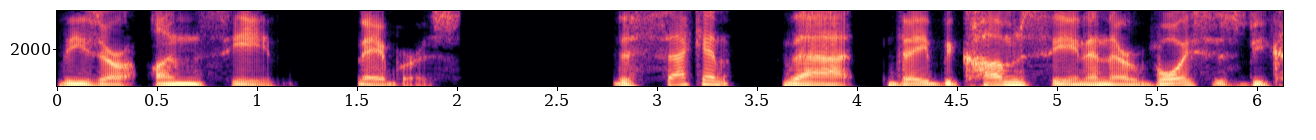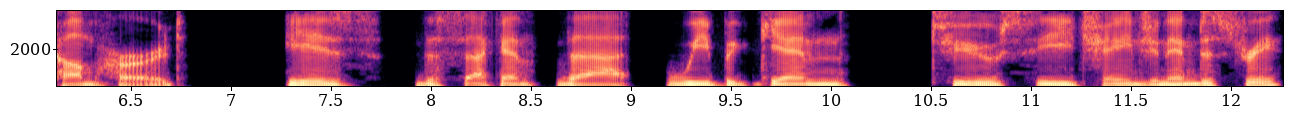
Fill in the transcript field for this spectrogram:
these are unseen neighbors. The second that they become seen and their voices become heard is the second that we begin to see change in industry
